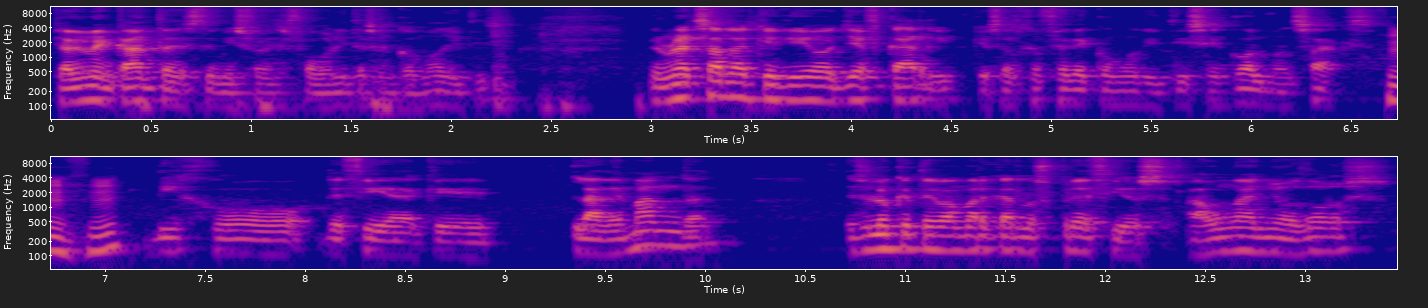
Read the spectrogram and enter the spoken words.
que a mí me encanta, es de mis frases favoritas en commodities. En una charla que dio Jeff Carey, que es el jefe de commodities en Goldman Sachs, dijo, decía que la demanda es lo que te va a marcar los precios a un año o dos,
